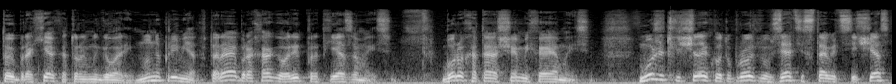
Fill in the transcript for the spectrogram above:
той брахе, о которой мы говорим. Ну, например, вторая браха говорит про Тьяза Мейсим. Борохата Ашем Михая Мейсим. Может ли человек в эту просьбу взять и ставить сейчас,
